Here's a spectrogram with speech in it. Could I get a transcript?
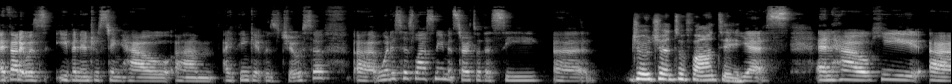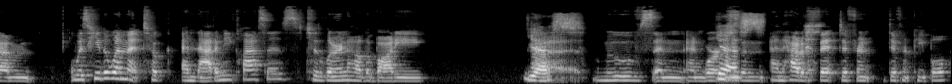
I thought it was even interesting how um, I think it was Joseph. Uh, what is his last name? It starts with a C. Uh, Joe Centofanti. Yes, and how he um, was he the one that took anatomy classes to learn how the body yes uh, moves and and works yes. and, and how to fit different different people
